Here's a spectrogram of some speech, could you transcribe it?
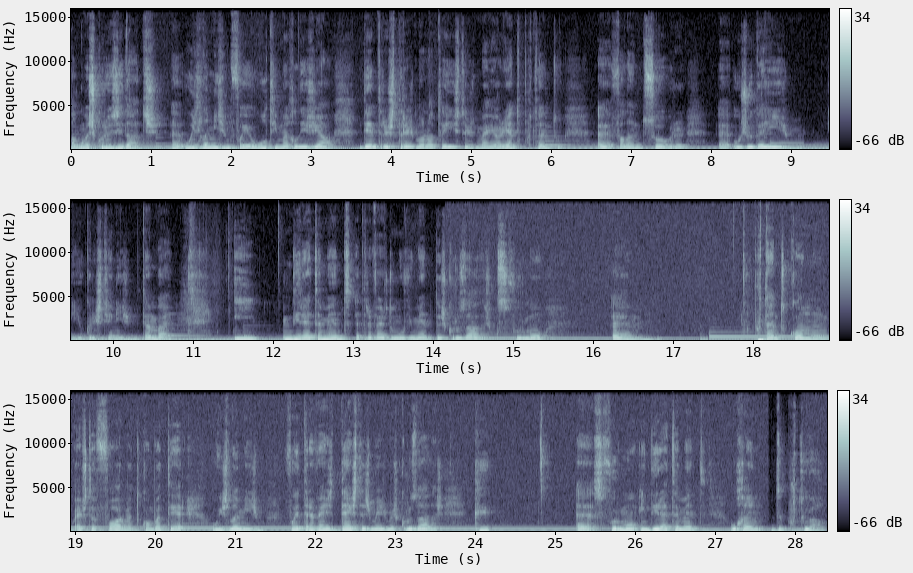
Algumas curiosidades. Uh, o islamismo foi a última religião dentre as três monoteístas do Médio Oriente, portanto, uh, falando sobre uh, o judaísmo e o cristianismo também, e indiretamente através do movimento das cruzadas que se formou, portanto, como esta forma de combater o islamismo, foi através destas mesmas cruzadas que se formou indiretamente o reino de Portugal,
